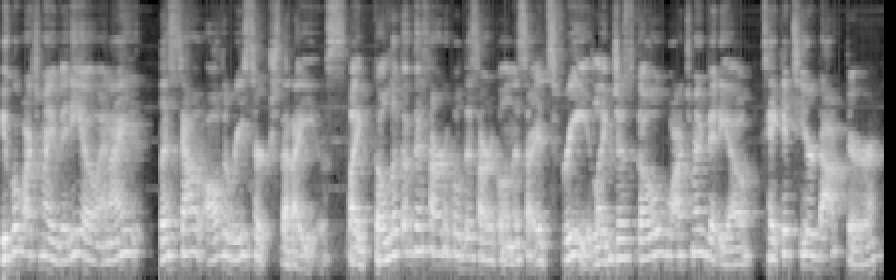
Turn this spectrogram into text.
you go watch my video and I list out all the research that I use. Like, go look up this article, this article, and this. It's free. Like, just go watch my video, take it to your doctor,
